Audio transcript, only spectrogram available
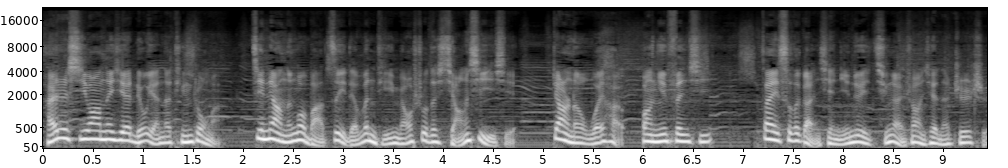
还是希望那些留言的听众啊，尽量能够把自己的问题描述的详细一些，这样呢，我也好帮您分析。再一次的感谢您对情感双曲线的支持，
